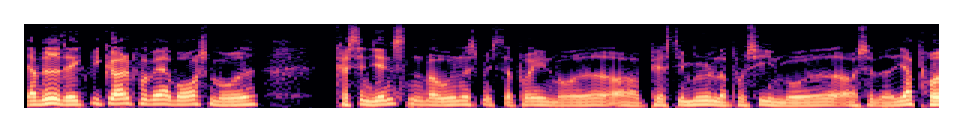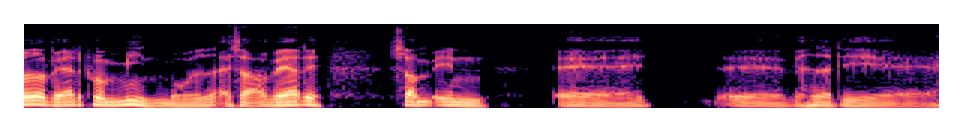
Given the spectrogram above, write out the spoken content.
Jeg ved det ikke. Vi gør det på hver vores måde. Christian Jensen var udenrigsminister på en måde, og Per Stig Møller på sin måde, og så videre. Jeg prøvede at være det på min måde. Altså at være det som en, øh, øh, hvad hedder det, øh,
